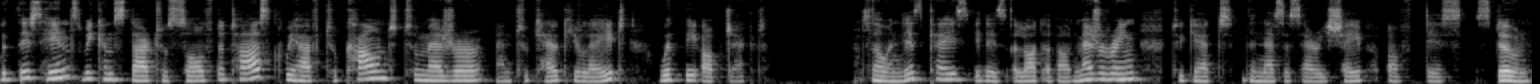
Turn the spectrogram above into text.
With these hints, we can start to solve the task. We have to count, to measure, and to calculate with the object. So in this case, it is a lot about measuring to get the necessary shape of this stone.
